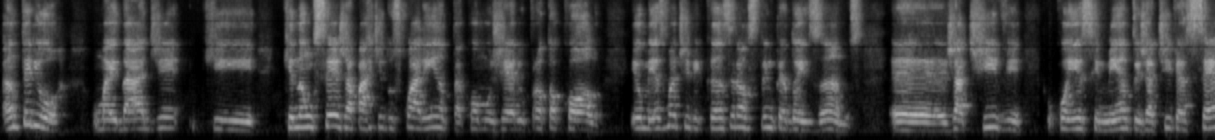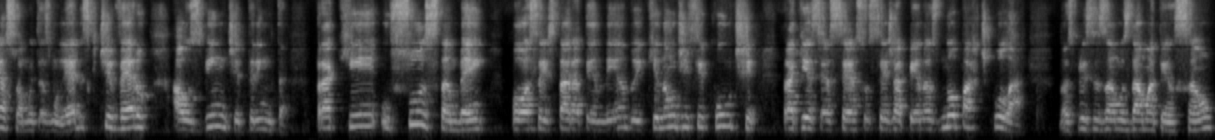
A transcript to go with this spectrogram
anterior, uma idade que, que não seja a partir dos 40, como gere o protocolo. Eu mesma tive câncer aos 32 anos, é, já tive o conhecimento e já tive acesso a muitas mulheres que tiveram aos 20, 30, para que o SUS também possa estar atendendo e que não dificulte para que esse acesso seja apenas no particular. Nós precisamos dar uma atenção,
